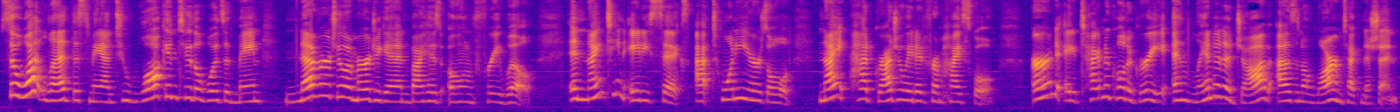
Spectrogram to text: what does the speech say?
So, what led this man to walk into the woods of Maine, never to emerge again by his own free will? In 1986, at 20 years old, Knight had graduated from high school, earned a technical degree, and landed a job as an alarm technician.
